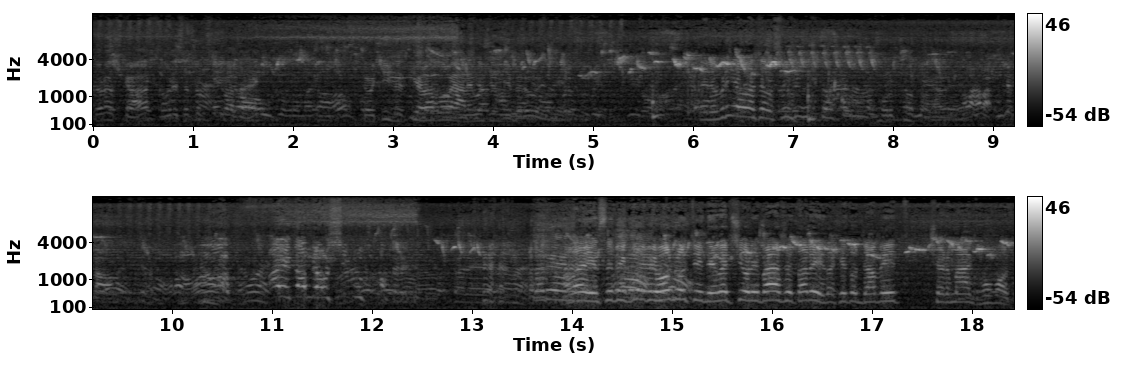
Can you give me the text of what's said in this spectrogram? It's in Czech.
To rozkáž, bude se to překládat. Točíš hezky hlavou, já nemůžu, mě berou. To je dobrý, ale to osvěžení to. A je tam další Ale jestli bych mohl vyhodnotit nejlepšího rybáře tady, tak je to David Čermák Hovado.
